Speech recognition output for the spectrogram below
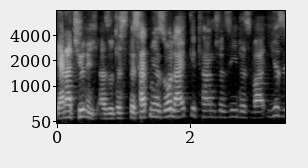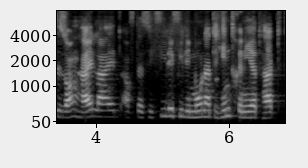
Ja, natürlich. Also das, das hat mir so leid getan für sie. Das war ihr Saison-Highlight, auf das sie viele, viele Monate hintrainiert hat.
